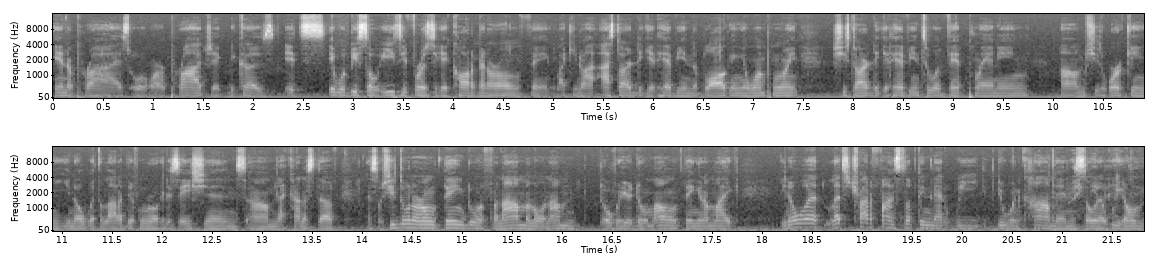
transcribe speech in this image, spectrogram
enterprise or, or a project because it's it would be so easy for us to get caught up in our own thing. Like you know I, I started to get heavy into blogging at one point. She started to get heavy into event planning. Um, she's working you know with a lot of different organizations um, that kind of stuff. And so she's doing her own thing doing phenomenal and i'm over here doing my own thing and i'm like you know what let's try to find something that we do in common so that we don't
